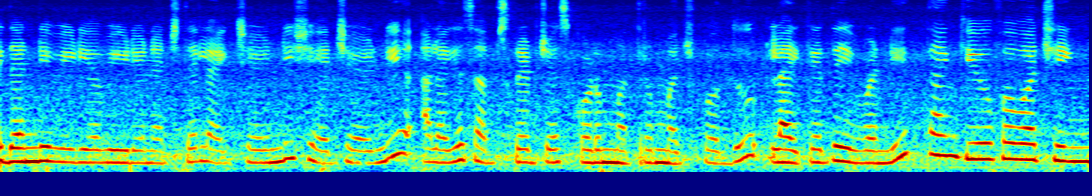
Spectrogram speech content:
ఇదండి వీడియో. వీడియో నచ్చితే లైక్ చేయండి షేర్ చేయండి. అలాగే సబ్స్క్రైబ్ చేసుకోవడం మాత్రం మర్చిపోద్దు లైక్ అయితే ఇవ్వండి. Thank you for watching.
